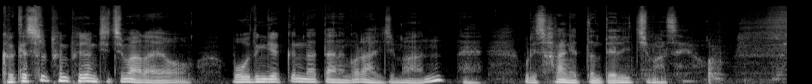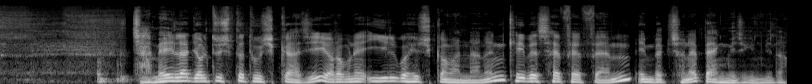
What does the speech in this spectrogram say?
그렇게 슬픈 표정 짓지 말아요. 모든 게 끝났다는 걸 알지만 네. 우리 사랑했던 때를 잊지 마세요. 자, 매일 낮 12시부터 2시까지 여러분의 일과 휴식과 만나는 KBS FFM 임백천의 백뮤직입니다.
